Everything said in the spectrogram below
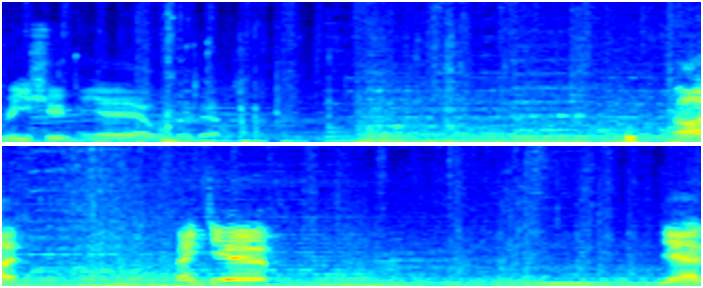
Reshoot me. Yeah, yeah, we'll do that. Alright. Thank you. Yeah,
